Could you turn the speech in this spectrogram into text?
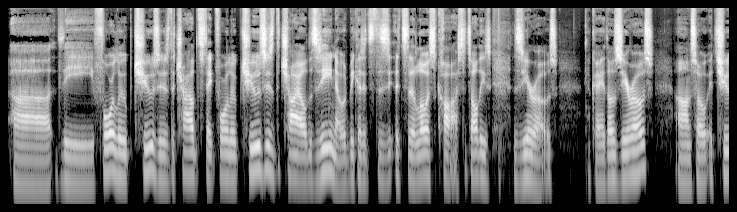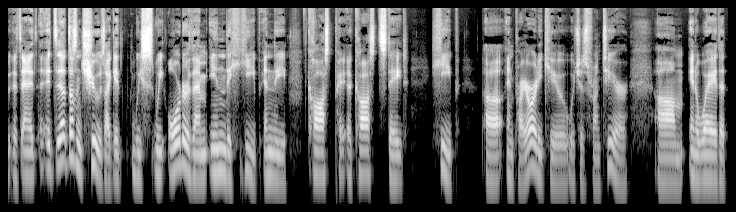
uh, the for loop chooses the child state for loop chooses the child z node because it's the it's the lowest cost. It's all these zeros. Okay, those zeros. Um, so it choose and it, it, doesn't choose like it. We we order them in the heap in the cost pa- uh, cost state heap uh, in priority queue, which is frontier, um, in a way that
